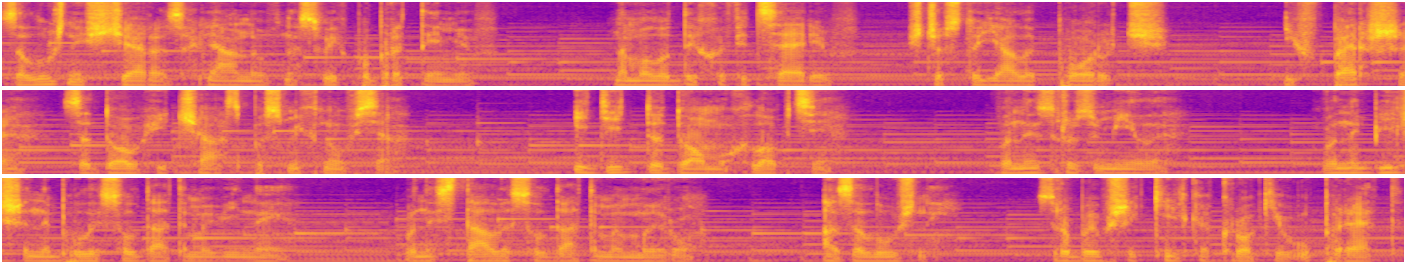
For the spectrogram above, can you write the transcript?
Залужний ще раз глянув на своїх побратимів, на молодих офіцерів, що стояли поруч, і вперше за довгий час посміхнувся. Ідіть додому, хлопці. Вони зрозуміли, вони більше не були солдатами війни, вони стали солдатами миру. А залужний, зробивши кілька кроків уперед,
